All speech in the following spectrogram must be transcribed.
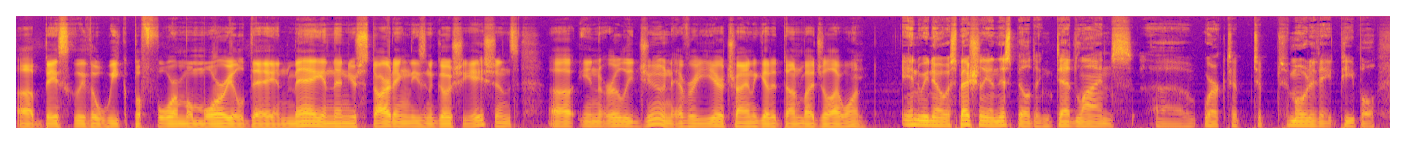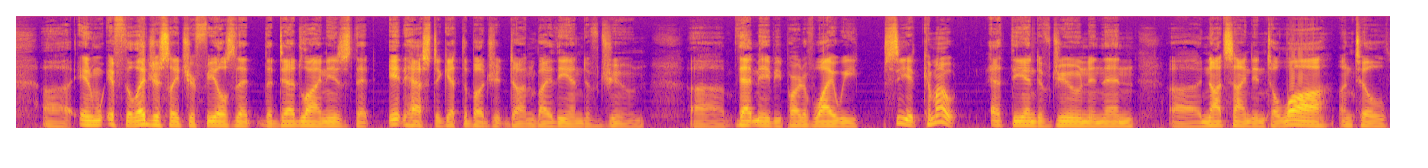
uh, basically the week before Memorial Day in May, and then you're starting these negotiations uh, in early June every year, trying to get it done by July 1. And we know, especially in this building, deadlines uh, work to, to, to motivate people. Uh, and if the legislature feels that the deadline is that it has to get the budget done by the end of June, uh, that may be part of why we see it come out at the end of June and then uh, not signed into law until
